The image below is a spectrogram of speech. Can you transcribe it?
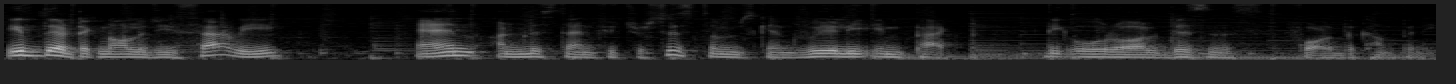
if they're technology savvy and understand future systems, can really impact the overall business for the company.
